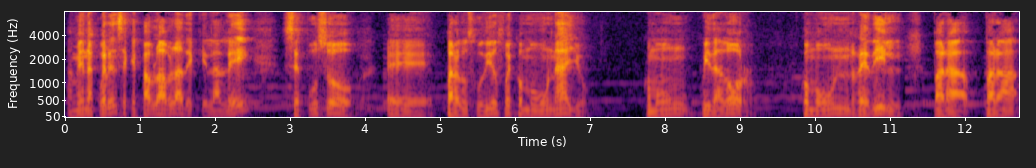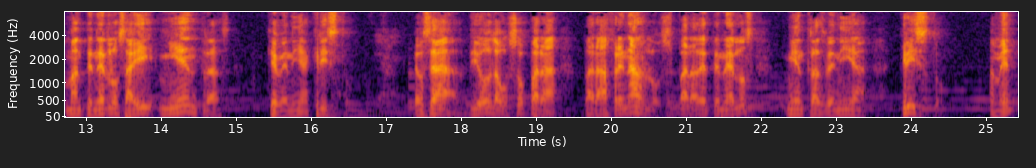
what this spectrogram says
Amén. Acuérdense que Pablo habla de que la ley se puso eh, para los judíos fue como un ayo, como un cuidador, como un redil para, para mantenerlos ahí mientras que venía Cristo. O sea, Dios la usó para, para frenarlos, para detenerlos mientras venía Cristo. Amén.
